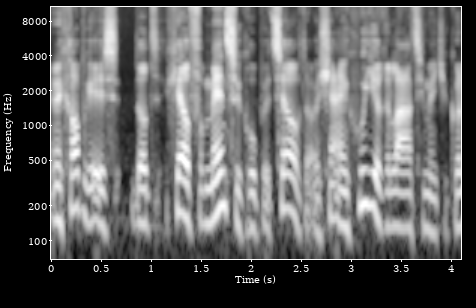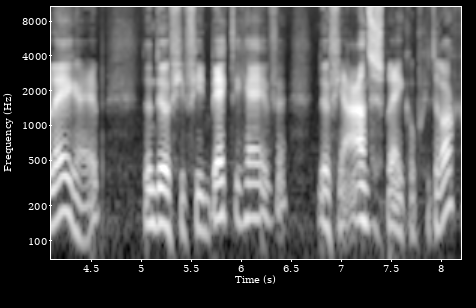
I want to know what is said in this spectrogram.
En het grappige is, dat geldt voor mensengroepen hetzelfde. Als jij een goede relatie met je collega hebt, dan durf je feedback te geven, durf je aan te spreken op gedrag.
